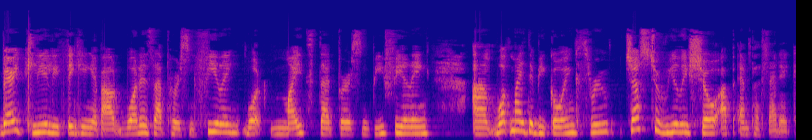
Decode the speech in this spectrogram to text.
very clearly thinking about what is that person feeling, what might that person be feeling, um, what might they be going through, just to really show up empathetic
